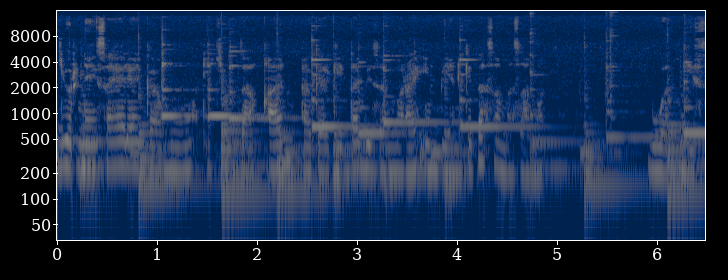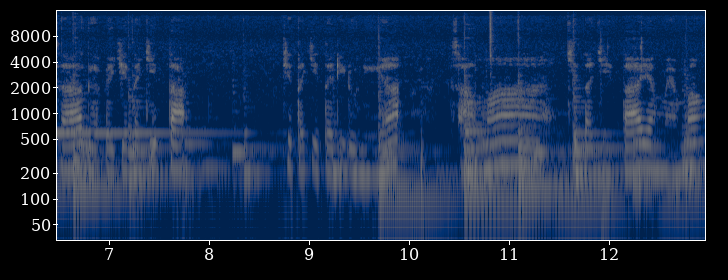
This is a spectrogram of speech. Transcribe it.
Journey Saya dan Kamu diciptakan agar kita bisa meraih impian kita sama-sama. Buat bisa gapai cita-cita. Cita-cita di dunia sama cita-cita yang memang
